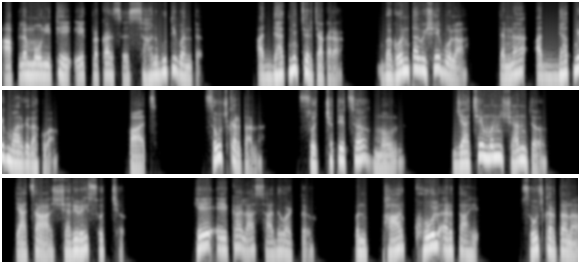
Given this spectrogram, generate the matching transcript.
आपलं मौन इथे एक प्रकारचं सहानुभूती बनतं. आध्यात्मिक चर्चा करा. भगवंताविषयी बोला. त्यांना आध्यात्मिक मार्ग दाखवा. पाच शौच करताना स्वच्छतेचं मौन. ज्याचे मन शांत, त्याचा शरीरही स्वच्छ. हे ऐकायला साधं वाटतं, पण फार खोल अर्थ आहे. शौच करताना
